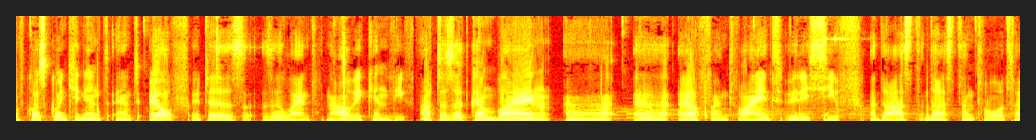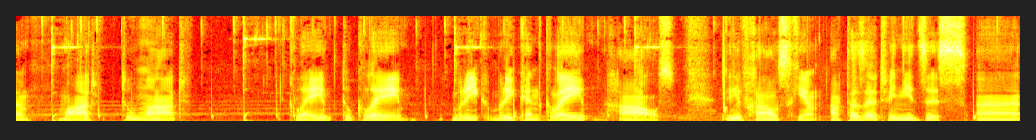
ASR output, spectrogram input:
Of course, continent and earth, it is the land. Now we can live. After that, combine uh, uh, and wind, we receive dust, dust and water, mud. To mud, clay. To clay, brick, brick and clay, house. Leave house here. After that, we need this uh,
